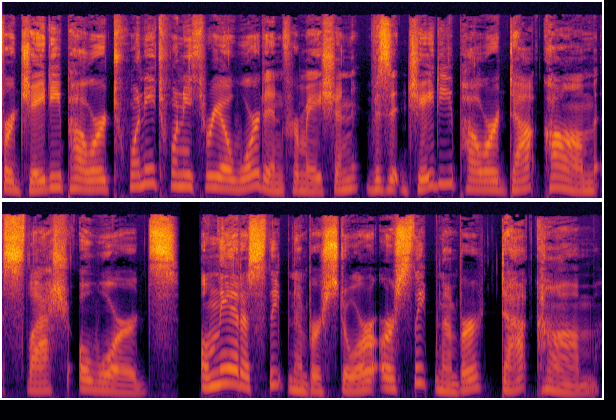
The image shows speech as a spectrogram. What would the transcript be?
For JD Power 2023 award information, visit jdpower.com/awards. Only at a Sleep Number store or sleepnumber.com.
